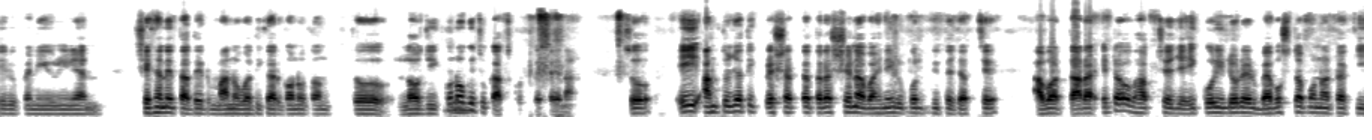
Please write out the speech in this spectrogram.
ইউরোপিয়ান ইউনিয়ন সেখানে তাদের মানবাধিকার গণতন্ত্র লজিক কোনো কিছু কাজ করতেছে না। সো এই আন্তর্জাতিক প্রেশারটা তারা সেনাবাহিনীর উপর দিতে যাচ্ছে। আবার তারা এটাও ভাবছে যে এই করিডোরের ব্যবস্থাপনাটা কি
